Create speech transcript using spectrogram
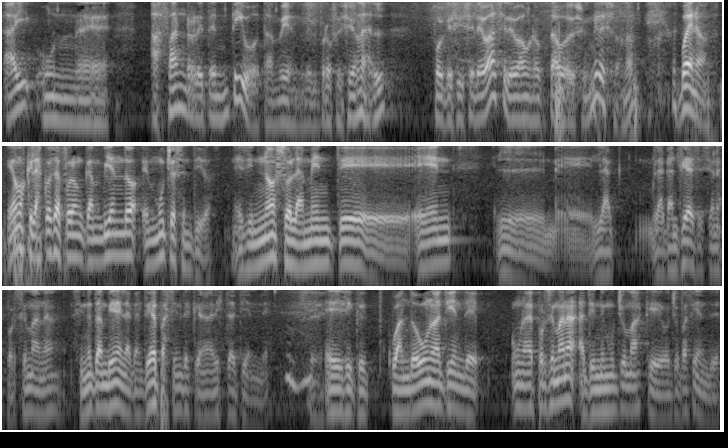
hay un eh, afán retentivo también del profesional, porque si se le va, se le va un octavo de su ingreso, ¿no? Bueno, digamos que las cosas fueron cambiando en muchos sentidos. Es decir, no solamente eh, en eh, la, la cantidad de sesiones por semana, sino también en la cantidad de pacientes que el analista atiende. Es decir, que cuando uno atiende una vez por semana, atiende mucho más que ocho pacientes,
